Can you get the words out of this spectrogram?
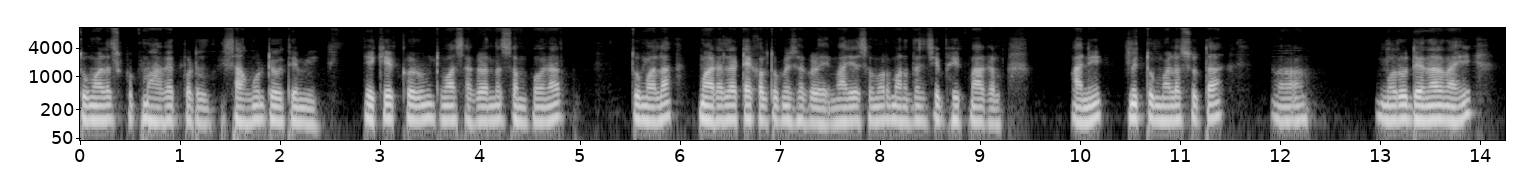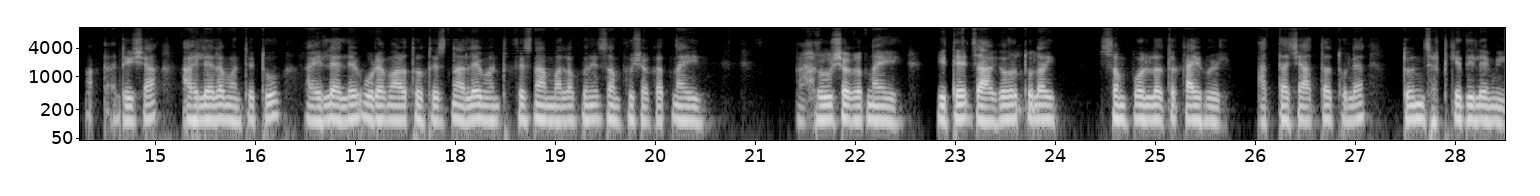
तुम्हालाच खूप महागात पडेल. सांगून ठेवते मी. एक एक करून तुम्हाला सगळ्यांना संपवणार. तुम्हाला मारायला टाकाल तुम्ही सगळे. माझ्यासमोर मर्दांची भीक मागाल. आणि मी तुम्हाला सुद्धा मरू देणार नाही. दिशा अहिल्याला म्हणते तू अहिल्या लय उड्या मारत होतेस ना लय म्हणत होतेस ना मला कोणी संपू शकत नाही हरवू शकत नाही. इथे जागेवर तुला संपवलं तर काय होईल? आत्ताच्या आत्ता तुला दोन झटके दिले मी.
